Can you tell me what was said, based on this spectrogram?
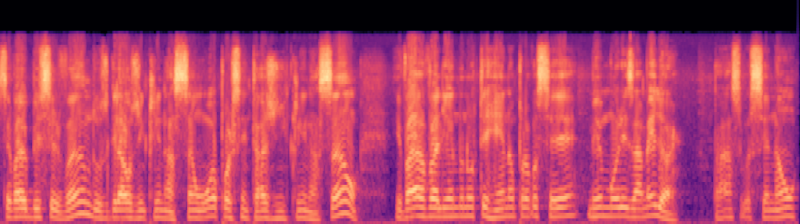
você vai observando os graus de inclinação ou a porcentagem de inclinação e vai avaliando no terreno para você memorizar melhor. Tá? Se você não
